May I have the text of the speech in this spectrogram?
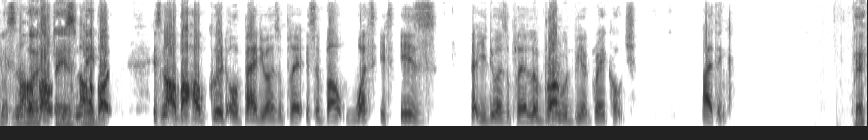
Not it's not about. players, It's not maybe. about. It's not about how good or bad you are as a player. It's about what it is that you do as a player. LeBron would be a great coach. I think. Okay.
